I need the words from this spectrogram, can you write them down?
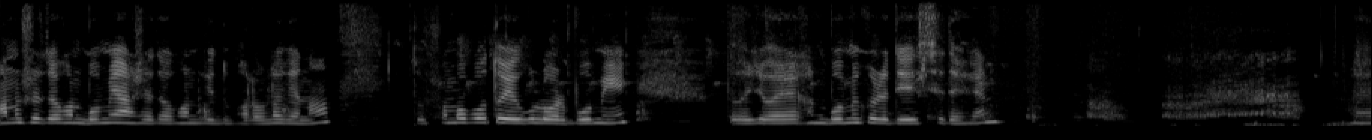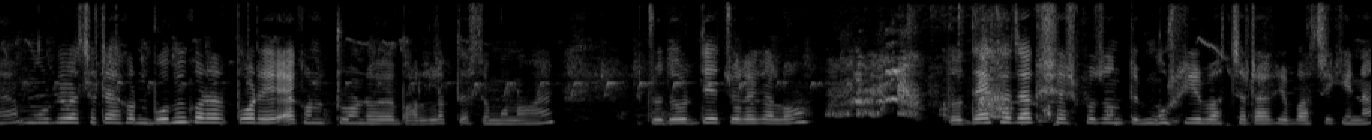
মানুষের যখন বমি আসে তখন কিন্তু ভালো লাগে না। তো সম্ভবত এগুলো ওর বমি। তো এই যে এখন বমি করে দিয়েছি দেখেন। হ্যাঁ মুরগির বাচ্চাটা এখন বমি করার পরে এখন একটু ভালো লাগতেছে মনে হয়। একটু দৌড় দিয়ে চলে গেল। তো দেখা যাক শেষ পর্যন্ত মুরগির বাচ্চাটাকে বাঁচে কিনা।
